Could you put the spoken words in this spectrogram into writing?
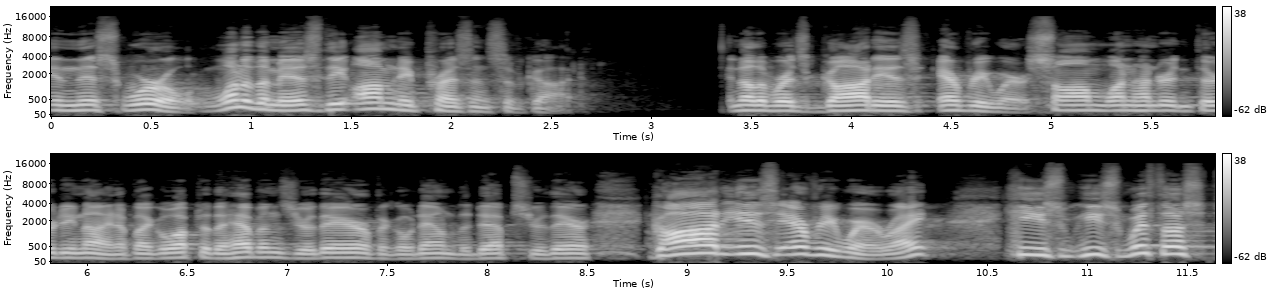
in this world. One of them is the omnipresence of God. In other words, God is everywhere. Psalm 139. If I go up to the heavens, you're there. If I go down to the depths, you're there. God is everywhere, right? He's, he's with us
